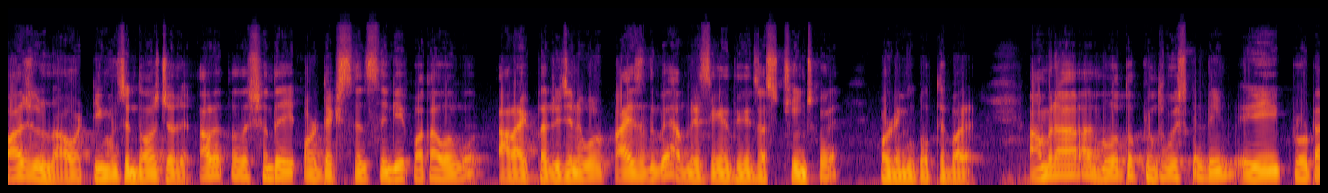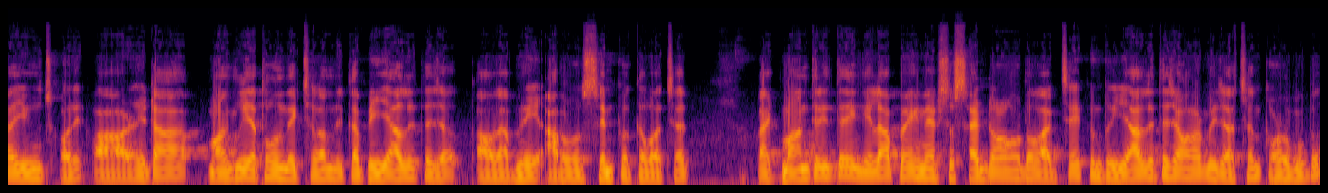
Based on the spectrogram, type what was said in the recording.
পাঁচজন না, আমার টিম হচ্ছে দশজনের তাহলে তাদের সাথে এই কন্ট্যাক্ট সেন্সে গিয়ে কথা বলব। তারা একটা রিজনেবল প্রাইস দেবে, আপনি সেখান থেকে জাস্ট চুজ করে কোডিং করতে পারেন। আমরা মূলত প্রথম টিম এই প্রোটা ইউজ করে। আর এটা মান্থলি এতক্ষণ দেখছিলাম, যদি আপনি ইয়ারলিতে যান, তাহলে আপনি আরও সেন্ড করতে পারছেন। লাইক মান্থলিতে গেলে আপনার একশো ষাট ডলার মতো লাগছে, কিন্তু ইয়ারলিতে যখন আপনি যাচ্ছেন তখন কিন্তু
